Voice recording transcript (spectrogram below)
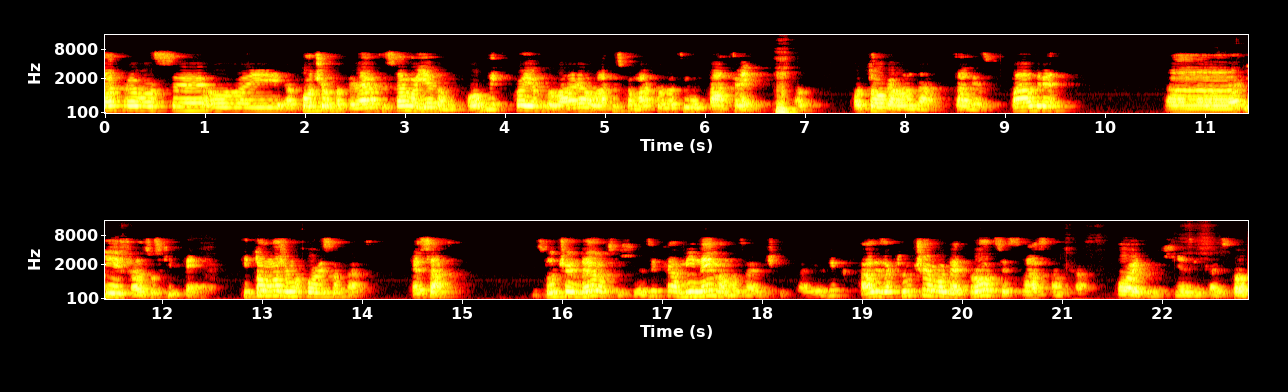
zapravo se ovaj, počeo upotrebljavati samo jedan oblik koji odgovara u latinskom akuzativu patre. Mm. Od toga onda talijanski padre uh, i francuski per. I to možemo povijesno pratiti. E sad, u slučaju europskih jezika mi nemamo zajednički taj jezik, ali zaključujemo da je proces nastanka pojedinih jezika iz tog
